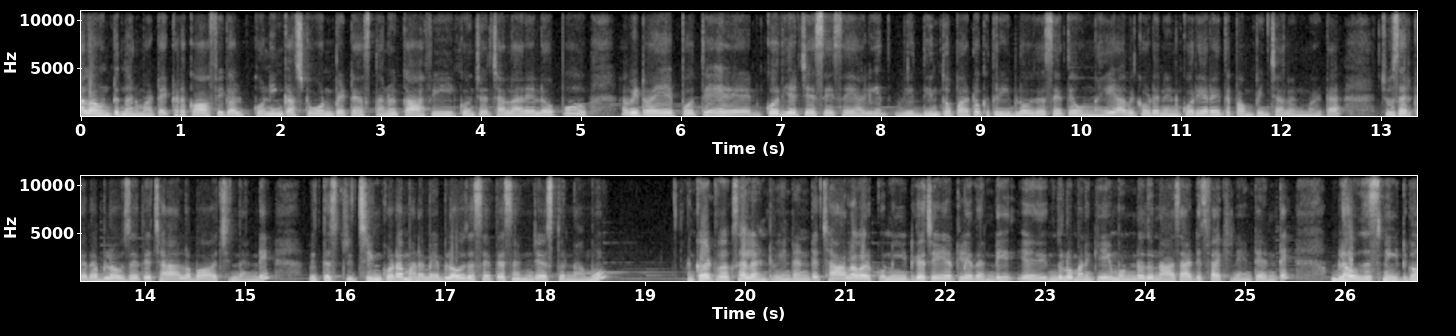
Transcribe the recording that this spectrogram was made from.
అలా ఉంటుందన్నమాట. ఇక్కడ కాఫీ కలుపుకొని ఇంకా స్టోన్ పెట్టేస్తాను. కాఫీ కొంచెం చల్లారేలోపు అవి డ్రై అయిపోతే కొరియర్ చేసేసేయాలి. దీంతో పాటు ఒక త్రీ బ్లౌజెస్ అయితే ఉన్నాయి. అవి కూడా నేను కొరియర్ అయితే పంపించాలన్నమాట. చూసారు కదా బ్లౌజ్ అయితే చాలా బాగా వచ్చిందండి. విత్ స్టిచ్చింగ్ కూడా మనమే బ్లౌజెస్ అయితే సెండ్ చేస్తున్నాము. కట్ వర్క్స్ అలాంటివి ఏంటంటే చాలా వరకు నీట్గా చేయట్లేదండి. ఇందులో మనకి ఏం ఉండదు. నా సాటిస్ఫాక్షన్ ఏంటంటే బ్లౌజెస్ నీట్గా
